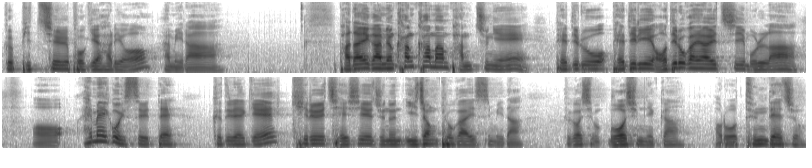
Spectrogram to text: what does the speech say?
그 빛을 보게 하려 함이라. 바다에 가면 캄캄한 밤중에 배들이, 배들이 어디로 가야 할지 몰라 어, 헤매고 있을 때 그들에게 길을 제시해 주는 이정표가 있습니다. 그것이 무엇입니까? 바로 등대죠.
